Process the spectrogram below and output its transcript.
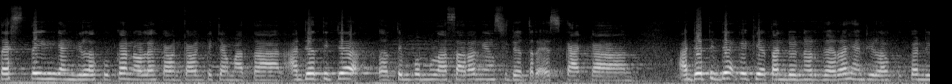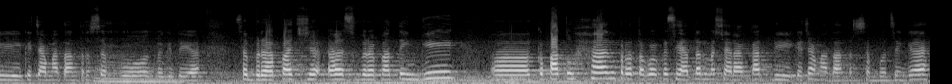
testing yang dilakukan oleh kawan-kawan kecamatan, ada tidak uh, tim pemulasaran yang sudah ter-SK-kan ada tidak kegiatan donor darah yang dilakukan di kecamatan tersebut hmm. begitu ya seberapa uh, seberapa tinggi uh, kepatuhan protokol kesehatan masyarakat di kecamatan tersebut sehingga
